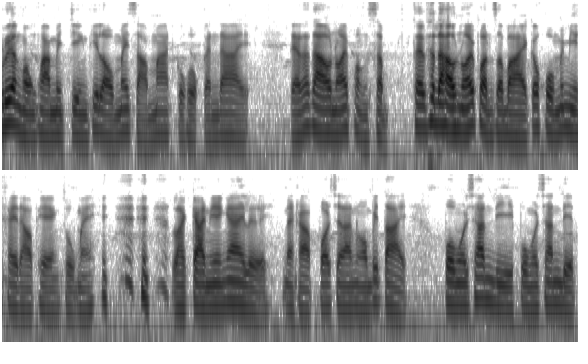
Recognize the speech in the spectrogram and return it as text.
เรื่องของความเป็นจริงที่เราไม่สามารถโกหกกันได้ แต่ถ้าดาวน้อยผ่อนแต่ถ้าดาวน้อยผ่อนสบายก็คงไม่มีใครดาวแพงถูกไหม หลักการง่ายๆเลยนะครับ เพราะฉะนั้นของพี่ต่ายโปรโมชั่นดีโปรโมชั่นเด็ด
